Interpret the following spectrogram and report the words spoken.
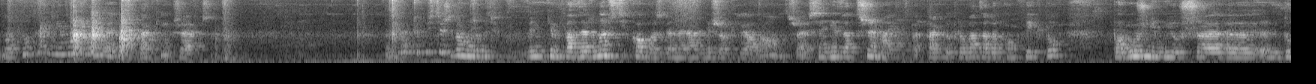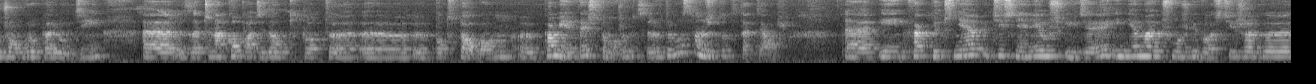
no tutaj nie może być takich rzeczy. No to oczywiście, że to może być wynikiem pazerności kogoś generalnie rzecz biorąc, że się nie zatrzyma jakby, tak, doprowadza do konfliktów, poróżnił już e, e, dużą grupę ludzi, e, zaczyna kopać dołki pod, pod tobą. Pamiętaj, że to może być też w drugą stronę, że to ty tak działasz. E, I faktycznie ciśnienie już idzie i nie ma już możliwości, żeby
